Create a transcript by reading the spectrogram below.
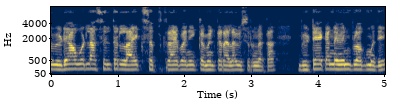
व्हिडिओ आवडला असेल तर लाईक सबस्क्राईब आणि कमेंट करायला विसरू नका. भेटूया एका नवीन ब्लॉगमध्ये.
